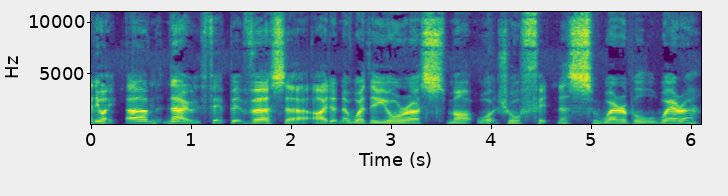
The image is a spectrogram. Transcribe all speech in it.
Anyway, um, now Fitbit Versa. I don't know whether you're a smartwatch or fitness wearable wearer.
